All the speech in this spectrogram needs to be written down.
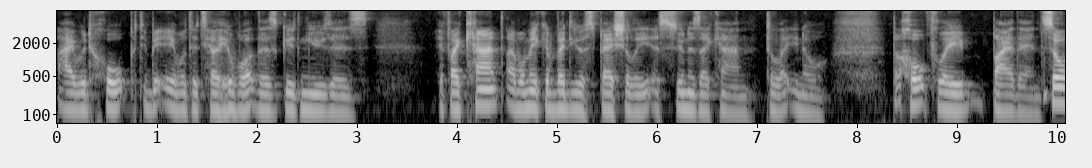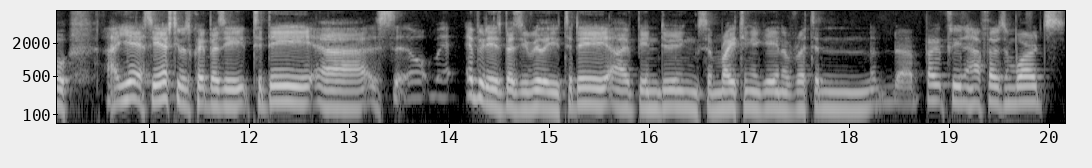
I would hope to be able to tell you what this good news is. If I can't, I will make a video specially as soon as I can to let you know. But hopefully by then. So, uh, yes, yesterday was quite busy. Today, uh, every day is busy really. Today, I've been doing some writing again. I've written about three and a half thousand words.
